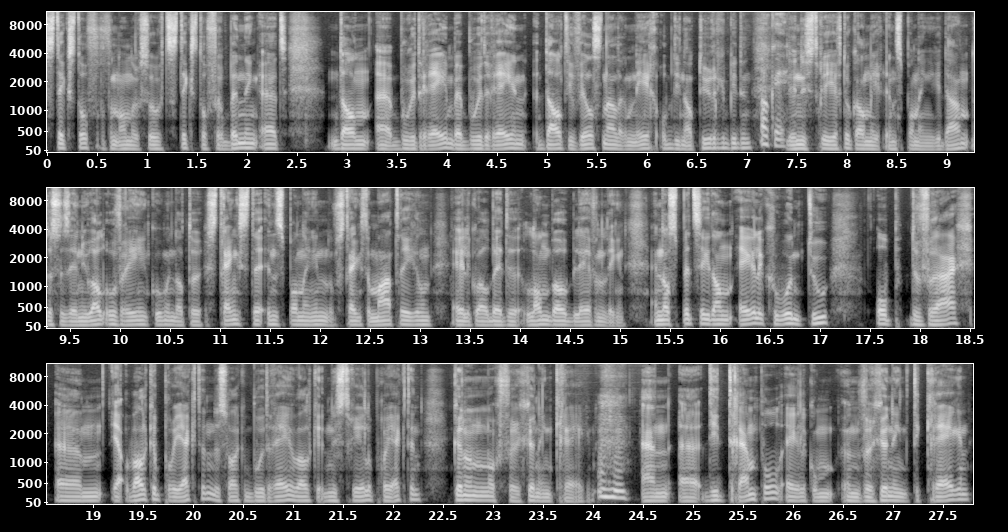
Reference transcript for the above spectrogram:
stikstof of een ander soort stikstofverbinding uit dan uh, boerderijen. Bij boerderijen daalt die veel sneller neer op die natuurgebieden. Okay. De industrie heeft ook al meer inspanningen gedaan. Dus ze zijn nu wel overeengekomen dat de strengste inspanningen of strengste maatregelen eigenlijk wel bij de landbouw blijven liggen. En dat spitst zich dan eigenlijk gewoon toe op de vraag um, ja, welke projecten, dus welke boerderijen, welke industriële projecten, kunnen nog vergunning krijgen. Mhm. En uh, die drempel eigenlijk om een vergunning te krijgen,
